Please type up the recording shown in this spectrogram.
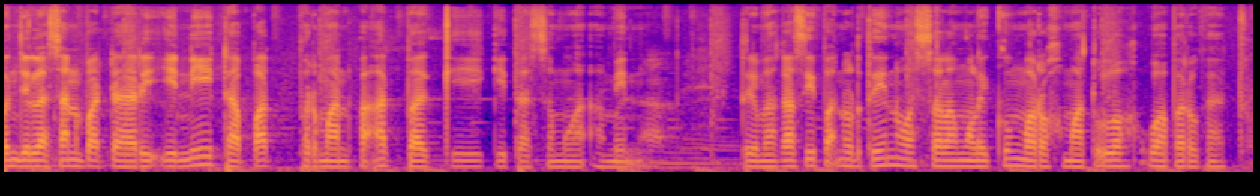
penjelasan pada hari ini dapat bermanfaat bagi kita semua. Amin. Amin. Terima kasih Pak Nurdin. Wassalamualaikum warahmatullahi wabarakatuh.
